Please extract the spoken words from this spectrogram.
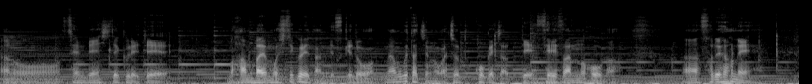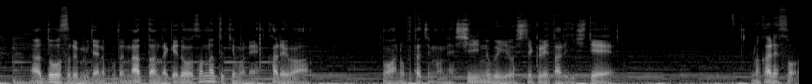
あのー、宣伝してくれて、まあ、販売もしてくれたんですけど僕たちの方がちょっとこけちゃって生産の方が。あそれをねあどうするみたいなことになったんだけどそんな時もね彼はあの僕たちのね尻拭いをしてくれたりして、まあ、彼そ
